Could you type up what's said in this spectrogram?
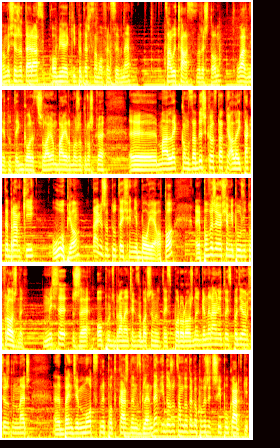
No myślę, że teraz obie ekipy też są ofensywne. Cały czas zresztą. Ładnie tutaj gole strzelają. Bayern może troszkę e, ma lekką zadyszkę ostatnio, ale i tak te bramki łupią. Także tutaj się nie boję o to. E, powyżej 8,5 rzutów rożnych. Myślę, że oprócz brameczek zobaczymy tutaj sporo rożnych. Generalnie tutaj spodziewam się, że ten mecz e, będzie mocny pod każdym względem i dorzucam do tego powyżej 3,5 kartki.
